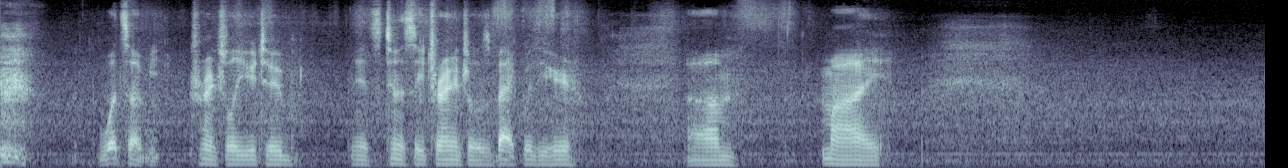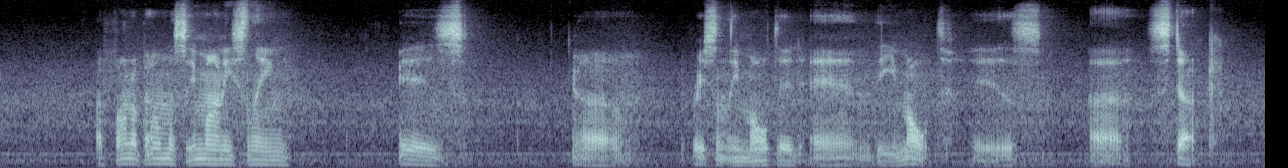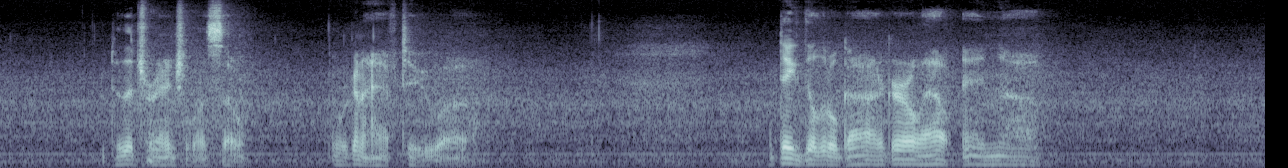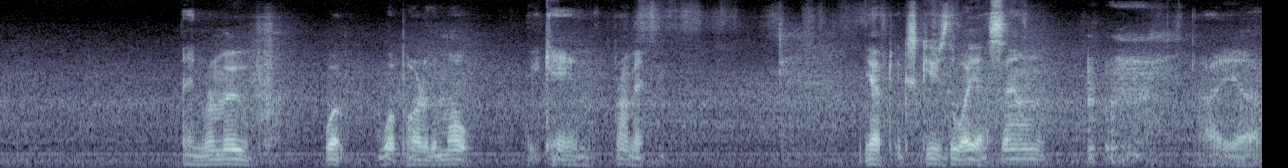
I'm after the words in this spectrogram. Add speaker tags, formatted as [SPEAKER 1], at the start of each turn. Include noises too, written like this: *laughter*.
[SPEAKER 1] *clears throat* What's up, Tarantula YouTube? It's Tennessee Tarantulas back with you here. Um, my Aphonopelma seemanni sling is uh, recently molted, and the molt is uh, stuck to the tarantula, so we're gonna have to uh, dig the little guy or girl out and uh, and remove what what part of the molt we can from it. You have to excuse the way I sound. I uh,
